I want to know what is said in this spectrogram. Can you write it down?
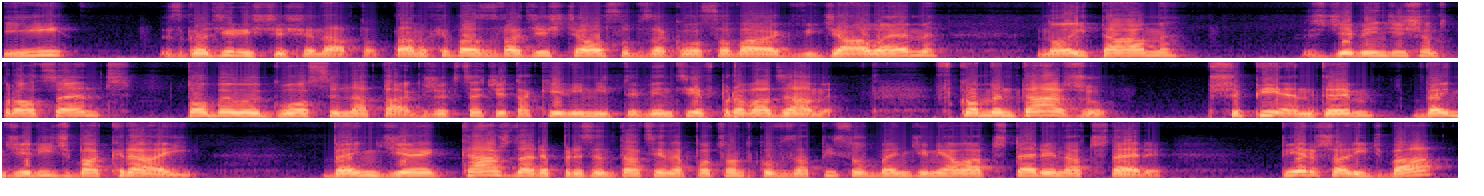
I zgodziliście się na to. Tam chyba z 20 osób zagłosowało, jak widziałem. No i tam z 90% to były głosy na tak, że chcecie takie limity, więc je wprowadzamy. W komentarzu przypiętym będzie liczba kraj. Będzie każda reprezentacja na początku zapisów będzie miała 4 na 4. Pierwsza liczba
